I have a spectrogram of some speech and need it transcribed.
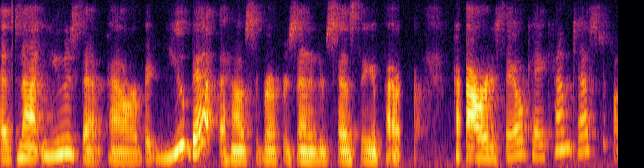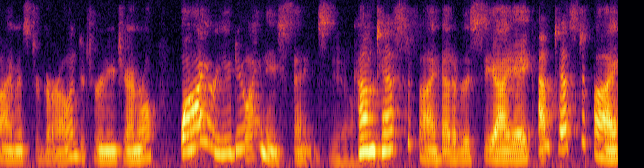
has not used that power, but you bet the House of Representatives has the power to say, okay, come testify, Mr. Garland, Attorney General. Why are you doing these things? Yeah. Come testify, head of the CIA. Come testify,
